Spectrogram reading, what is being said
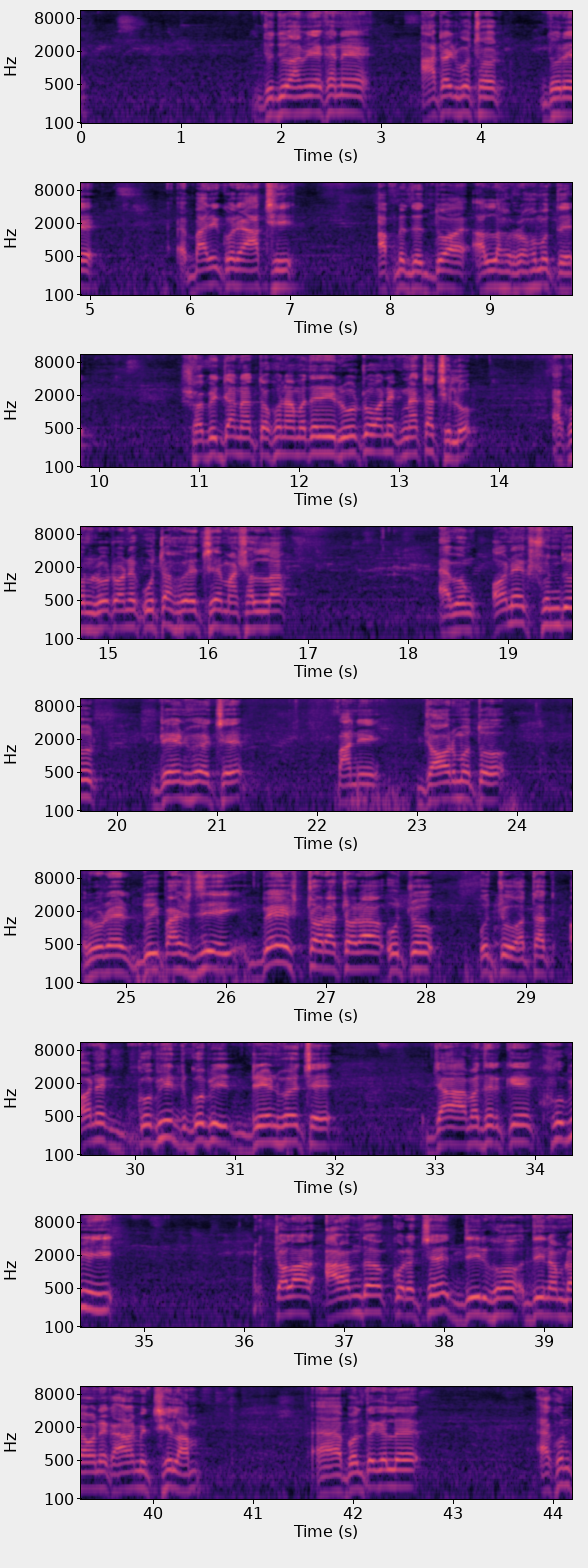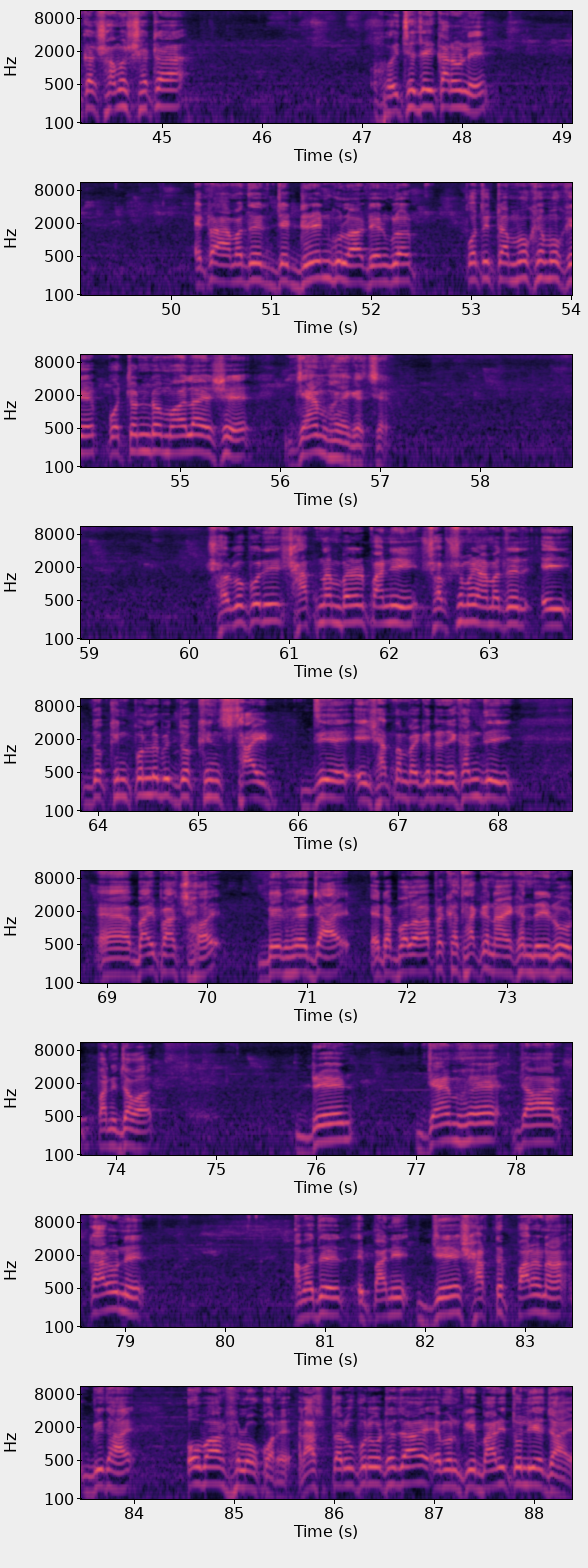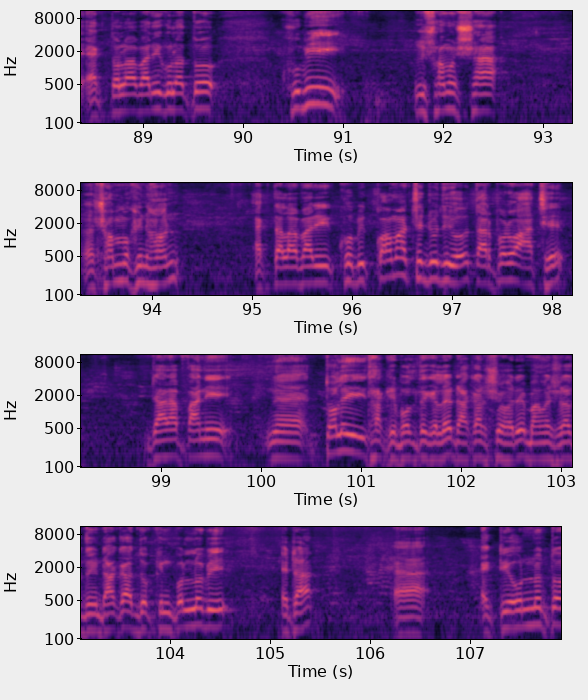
যদিও আমি এখানে আঠাশ বছর ধরে বাড়ি করে আছি, আপনাদের দোয়া, আল্লাহর রহমতে। সবই জানা, তখন আমাদের এই রোডও অনেক নাচা ছিল। এখন রোড অনেক উঁচা হয়েছে মাসাল্লাহ এবং অনেক সুন্দর ড্রেন হয়েছে, পানি যাওয়ার মতো রোডের দুই পাশ দিয়েই বেশ চড়া চড়া উঁচু উঁচু, অর্থাৎ অনেক গভীর গভীর ড্রেন হয়েছে, যা আমাদেরকে খুবই চলার আরামদায়ক করেছে। দীর্ঘ দিন আমরা অনেক আরামে ছিলাম। বলতে গেলে এখনকার সমস্যাটা হয়েছে যেই কারণে এটা আমাদের যে ড্রেনগুলা ড্রেনগুলোর প্রতিটা মুখে মুখে প্রচণ্ড ময়লা এসে জ্যাম হয়ে গেছে। সর্বোপরি সাত নম্বরের পানি সবসময় আমাদের এই দক্ষিণ পল্লবীর দক্ষিণ সাইড দিয়ে এই সাত নম্বর গেটের এখান দিয়েই বাইপাস হয়, বের হয়ে যায়। এটা বলার অপেক্ষা থাকে না, এখান দিয়ে রোড, পানি যাওয়ার। ড্রেন জ্যাম হয়ে যাওয়ার কারণে আমাদের এই পানি যে সারতে পারে না বিধায় ওভারফ্লো করে। রাস্তার উপরে উঠে যায়, এমনকি বাড়ি তলিয়ে যায়। একতলা বাড়িগুলো তো খুবই সমস্যা সম্মুখীন হন। একতলা বাড়ি খুবই কম আছে যদিও, তারপরেও আছে। যারা পানি তলেই থাকে বলতে গেলে, ঢাকার শহরে বাংলাদেশ রাজধানী ঢাকা, দক্ষিণ পল্লবী, এটা একটি উন্নত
